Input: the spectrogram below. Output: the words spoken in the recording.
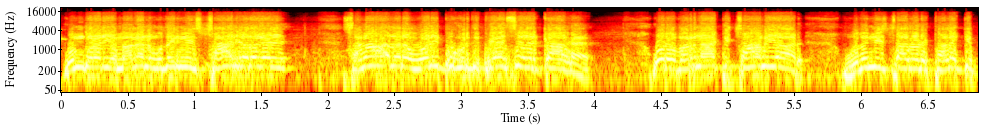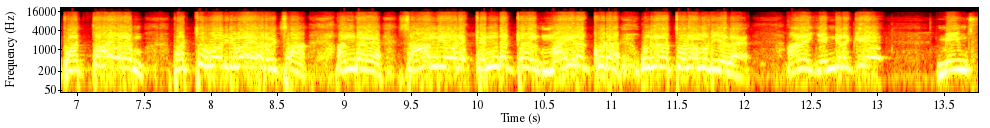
உங்களுடைய மகன் உதயநிதி ஸ்டாலின் அவர்கள் சனாதன ஒழிப்பு குறித்து பேசுவதற்காக ஒரு வரலாற்று சாமியார் உதயநிதி ஸ்டாலினுடைய தலைக்கு பத்தாயிரம் பத்து கோடி ரூபாய் அறிவிச்சான். அந்த சாமியோட கெண்டக்கால் மயில கூட உன்னால தொட முடியல. ஆனா எங்களுக்கு மீம்ஸ்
